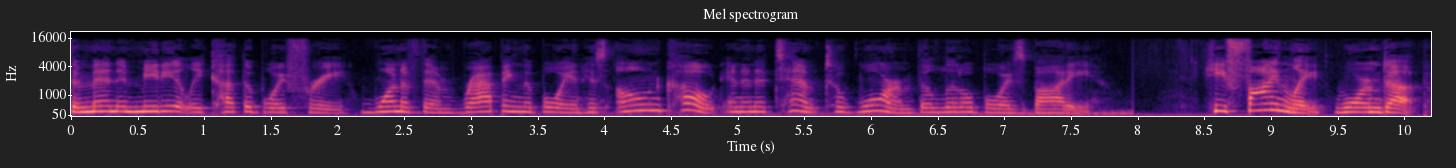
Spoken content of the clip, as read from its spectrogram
The men immediately cut the boy free, one of them wrapping the boy in his own coat in an attempt to warm the little boy's body. He finally warmed up,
